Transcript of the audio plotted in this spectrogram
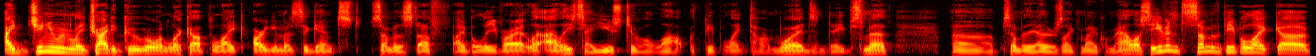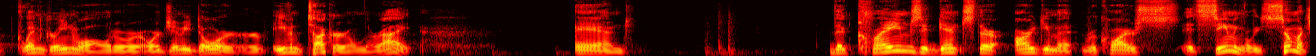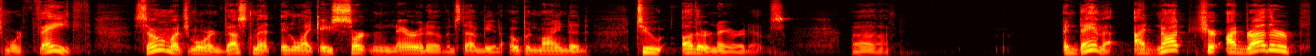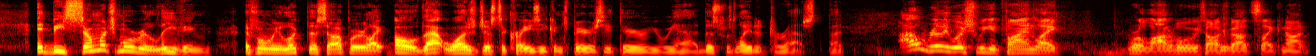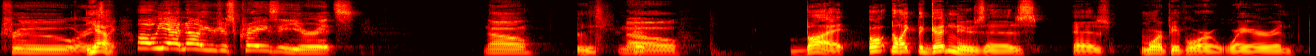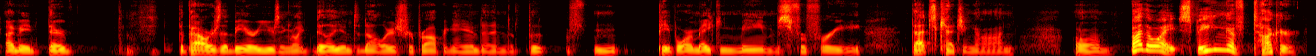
I genuinely try to Google and look up like arguments against some of the stuff I believe, or at, at least I used to a lot with people like Tom Woods and Dave Smith, uh, some of the others like Michael Malice, even some of the people like uh, Glenn Greenwald or or Jimmy Dore or even Tucker on the right. And the claims against their argument requires it seemingly so much more faith, so much more investment in like a certain narrative instead of being open minded to other narratives. Uh, and damn it, I'd not sure. I'd rather it'd be so much more relieving if when we looked this up, we were like, oh, that was just a crazy conspiracy theory we had. This was laid it to rest. But I really wish we could find like where a lot of what we talked mm. about is like not true, or it's Yeah. like, oh yeah, no, you're just crazy, or it's no, mm. no. But well, like the good news is, is more people are aware, and I mean, they're the powers that be are using like billions of dollars for propaganda, and the, people are making memes for free. That's catching on. Um, by the way, speaking of Tucker,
